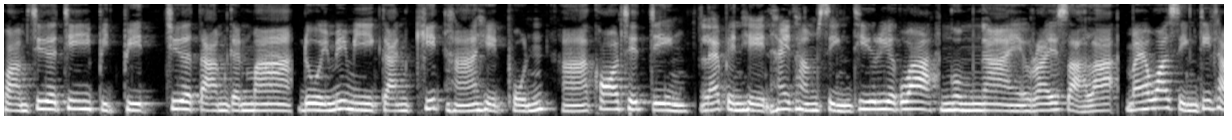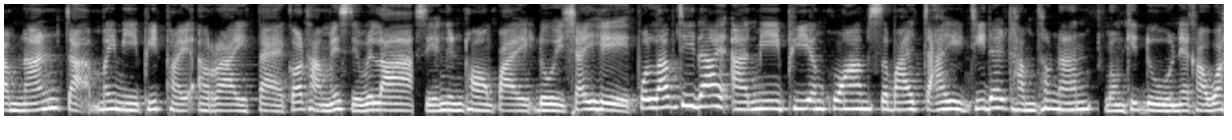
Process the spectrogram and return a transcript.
ความเชื่อที่ผิดผิดๆเชื่อตามกันมา โดยไม่มีการคิดหาเหตุผล หาข้อเท็จจริง และเป็นเหตุให้ทำสิ่งที่เรียกว่างมงาย ไร้สาระ แม้ว่าสิ่งที่ทำนั้นจะไม่มีพิษภัยอะไร แต่ก็ทำให้เสียเวลา เสียเงินทองไป โดยใช่เหตุผลลัพธ์ที่ได้อาจมีเพียงความสบายใจที่ได้ทำเท่านั้น ลองคิดดูนะคะว่า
